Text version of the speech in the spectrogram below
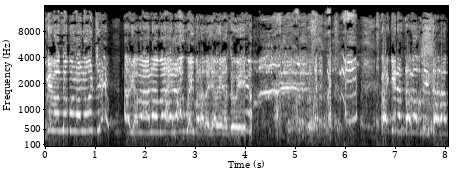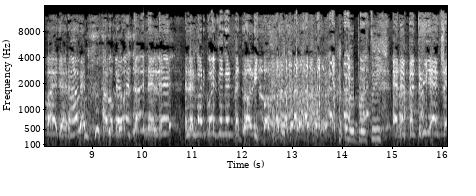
Me mandó por la noche, había bajado más el agua y por la mañana había subido. Cualquiera estaba donde está la paellera. A lo mejor está en el, en el barco ese del petróleo. En el Prestige. En el Petriense.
